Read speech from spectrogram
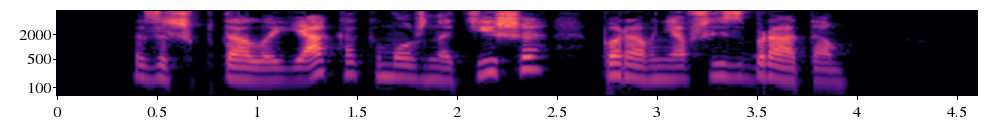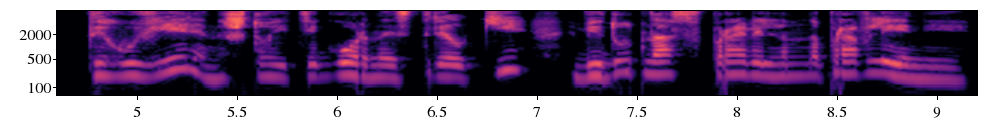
– зашептала я как можно тише, поравнявшись с братом. «Ты уверен, что эти горные стрелки ведут нас в правильном направлении?»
